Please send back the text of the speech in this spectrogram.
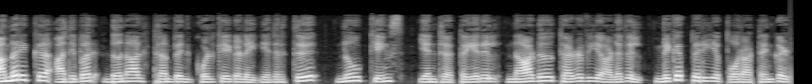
அமெரிக்க அதிபர் டொனால்ட் டிரம்பின் கொள்கைகளை எதிர்த்து நோ கிங்ஸ் என்ற பெயரில் நாடு தழுவிய அளவில் மிகப்பெரிய போராட்டங்கள்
